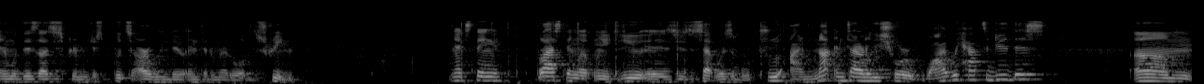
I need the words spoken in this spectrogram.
And what this does is pretty much just puts our window into the middle of the screen. Next thing last thing what we need to do is use the set visible true. I'm not entirely sure why we have to do this. Um,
